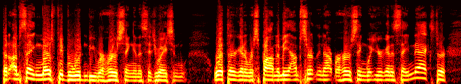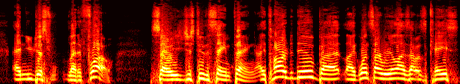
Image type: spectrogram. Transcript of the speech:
But I'm saying most people wouldn't be rehearsing in a situation what they're going to respond to me. I'm certainly not rehearsing what you're going to say next, or and you just let it flow. So you just do the same thing. It's hard to do, but like once I realized that was the case,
